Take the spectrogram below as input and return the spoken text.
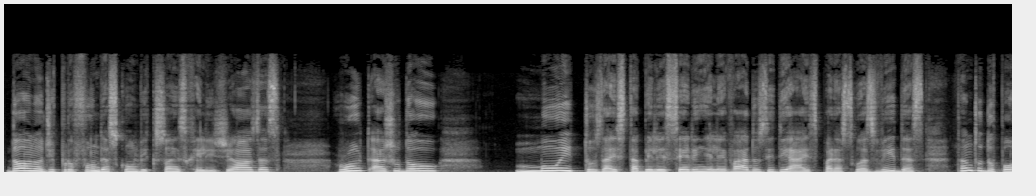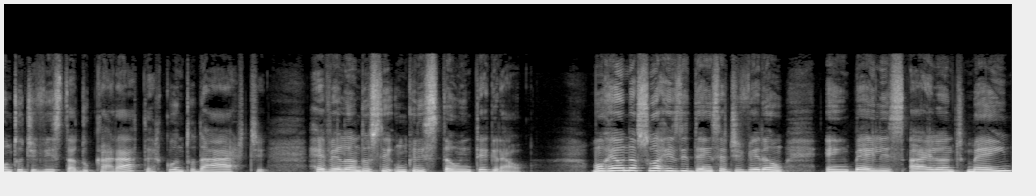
dono de profundas convicções religiosas, Ruth ajudou muitos a estabelecerem elevados ideais para suas vidas, tanto do ponto de vista do caráter quanto da arte, revelando-se um cristão integral. Morreu na sua residência de verão em Baylis Island, Maine,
